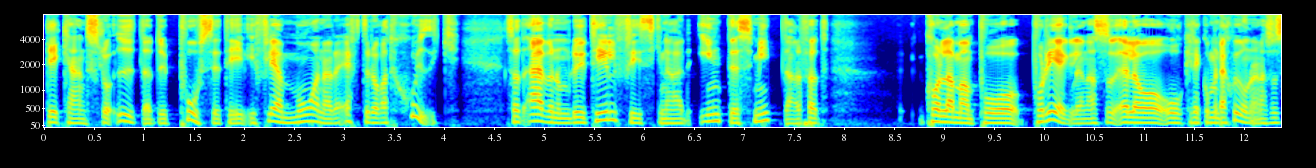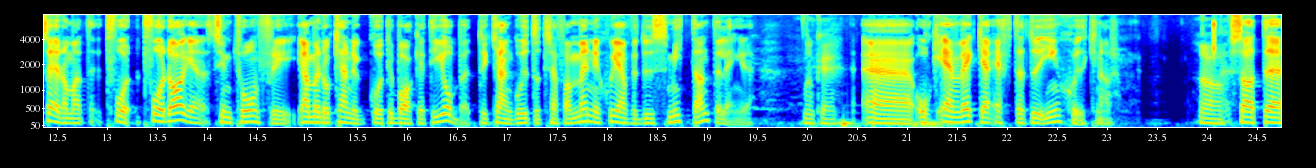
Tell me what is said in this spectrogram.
det kan slå ut att du är positiv i flera månader efter du har varit sjuk. Så att även om du är tillfrisknad, inte smittar, för att kollar man på, på reglerna så, eller, och, och rekommendationerna så säger de att två, två dagar symptomfri, ja men då kan du gå tillbaka till jobbet. Du kan gå ut och träffa människor igen för du smittar inte längre. Okej. Eh, och en vecka efter att du insjuknar. Ja. Så att eh,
